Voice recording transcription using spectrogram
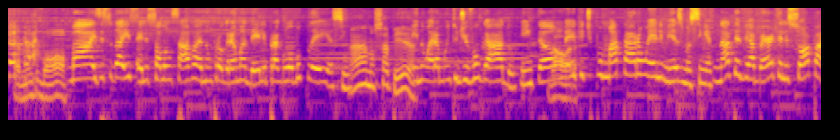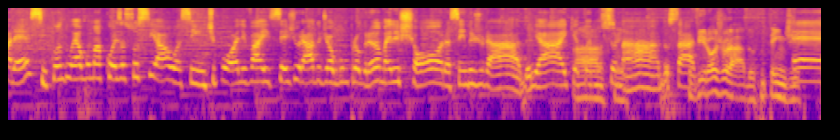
é muito bom. Mas isso daí ele só lançava num programa dele pra Globoplay, assim. Ah, não sabia. E não era muito divulgado. Da Então, hora. meio que, tipo, mataram ele mesmo, assim. Na TV aberta, ele só aparece quando é alguma coisa social, assim. Tipo, ó, ele vai ser jurado de algum programa, ele chora sendo jurado. Ele, ai, que eu tô Ah, emocionado, sabe? Virou jurado, entendi. É.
